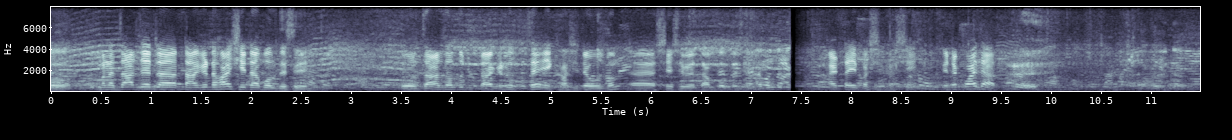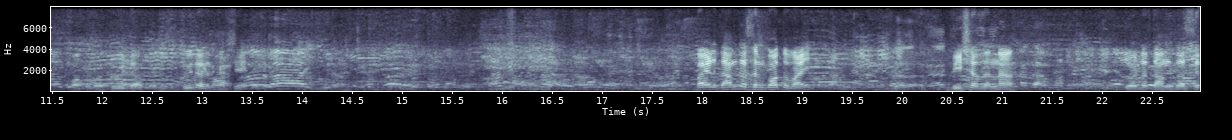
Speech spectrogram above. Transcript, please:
ও। মানে যার যেটা টার্গেট হয় সেটা বলতেছে। তো যার যতটুকু টার্গেট হচ্ছে এই খাসিটা ওজন সে হিসেবে দাম বলতেছে। একটা এই পাশে খাসি। এটা কয় দাঁত? দুই দাঁত। দুই দাঁতের খাসি। এটার দাম চাচ্ছেন কত ভাই? বিশ হাজার না? তো এটার দাম আছে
